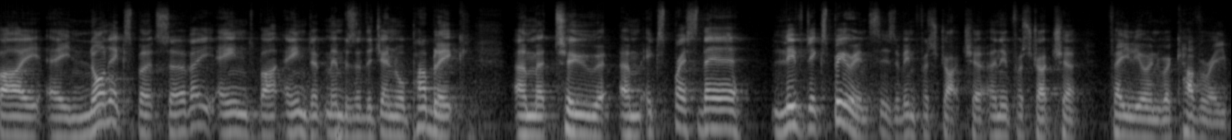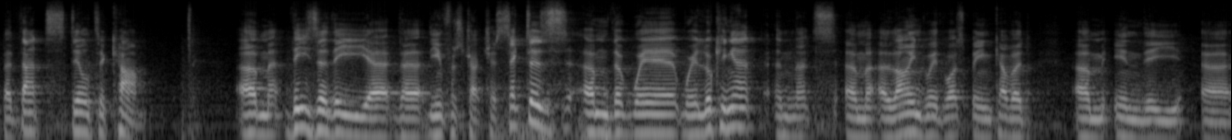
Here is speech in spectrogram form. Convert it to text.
by a non-expert survey aimed, by, aimed, at members of the general public um, to um, express their lived experiences of infrastructure and infrastructure failure and recovery, but that's still to come. Um, these are the, uh, the, the, infrastructure sectors um, that we're, we're looking at, and that's aligned with what's being covered in the uh,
